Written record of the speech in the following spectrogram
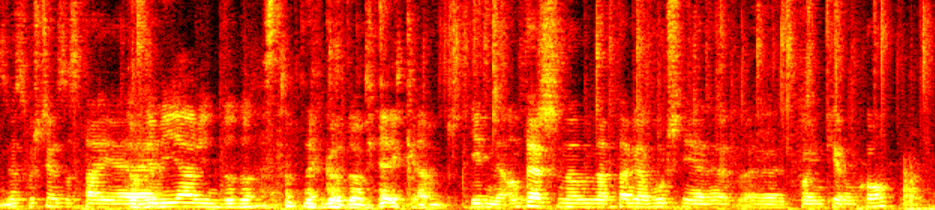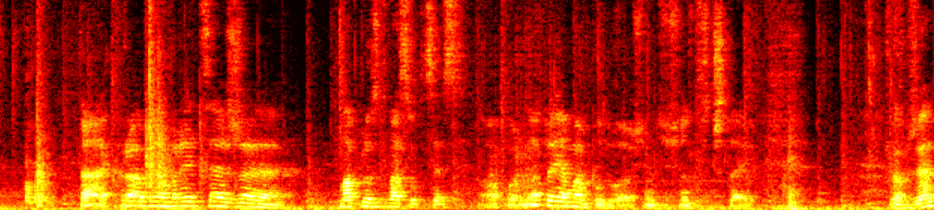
w związku z czym zostaje To wymieniam i do, do następnego dobiegam. inny. On też no, nastawia włócznie w e, twoim kierunku. Tak, robią rycerze. Ma plus dwa sukcesy. O kurde, no to ja mam pudło 84. Dobrze.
